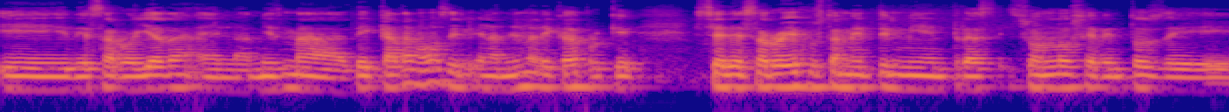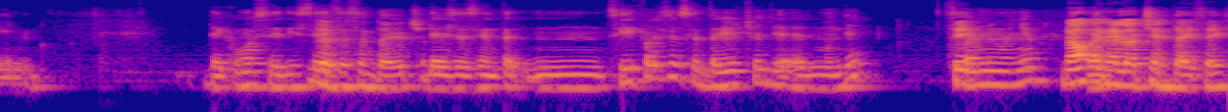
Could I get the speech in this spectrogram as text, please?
eh, desarrollada en la misma década, vamos a decir, en la misma década, porque se desarrolla justamente mientras son los eventos de, de ¿cómo se dice? Del 68. Del 60, mm, sí, fue el 68 el, el mundial, Sí. fue el mismo año. No, bueno, en el 86.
